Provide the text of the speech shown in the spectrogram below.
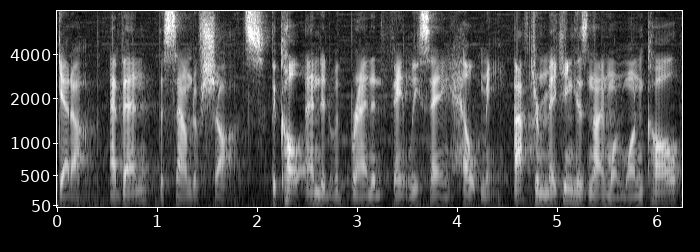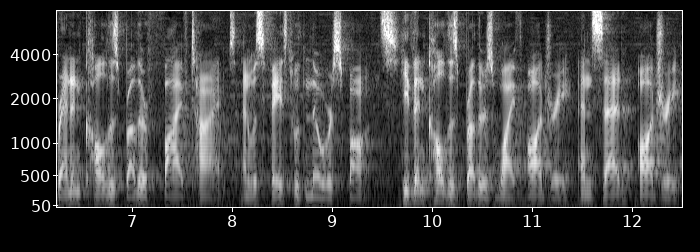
get up, and then the sound of shots. The call ended with Brandon faintly saying, help me. After making his 911 call, Brandon called his brother five times and was faced with no response. He then called his brother's wife, Audrey, and said, Audrey,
